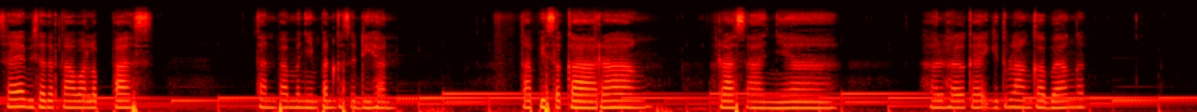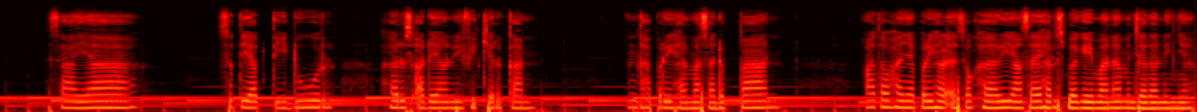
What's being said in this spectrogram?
saya bisa tertawa lepas tanpa menyimpan kesedihan. Tapi sekarang rasanya hal-hal kayak gitu langka banget. Saya setiap tidur harus ada yang difikirkan. Entah perihal masa depan atau hanya perihal esok hari yang saya harus bagaimana menjalaninya.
